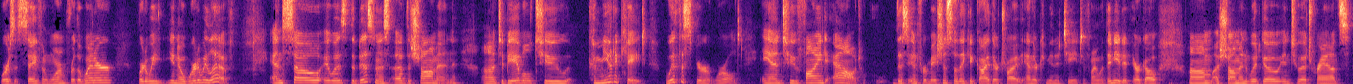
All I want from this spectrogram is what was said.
where is it safe and warm for the winter, where do we, you know, where do we live? And so it was the business of the shaman uh, to be able to communicate with the spirit world and to find out this information so they could guide their tribe and their community to find what they needed. Ergo, um, a shaman would go into a trance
